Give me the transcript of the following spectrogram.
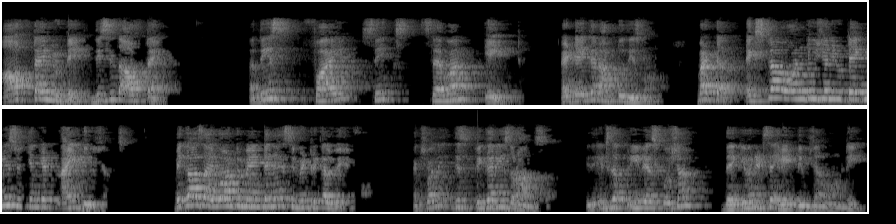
off time you take. This is the off time. Uh, this 5 6 7 8 i taken up to this one. But uh, extra one division you take means you can get 9 divisions because i want to maintain a symmetrical waveform. Actually this figure is wrong it's a previous question. They given it's a 8 division only.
